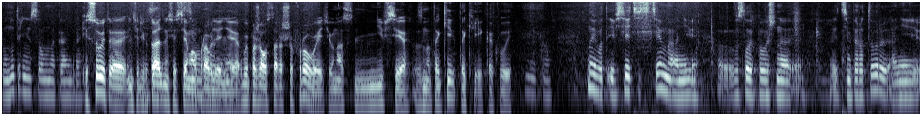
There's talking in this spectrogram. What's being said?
внутренняя салонная камера. ИСУ — это интеллектуальная система, система управления. Вы, пожалуйста, расшифровываете. У нас не все знатоки такие, как вы. D'accord. Ну и вот и все эти системы, они э, в условиях повышенной э, температуры, они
